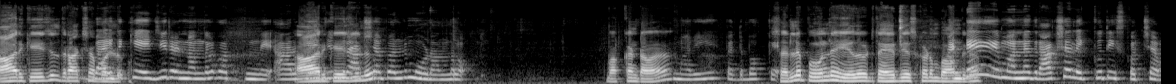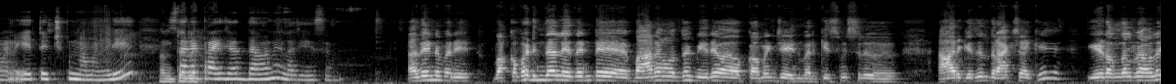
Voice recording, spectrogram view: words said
ఆరు కేజీలు ద్రాక్ష పళ్ళు. కేజీ రెండు వందలకు వస్తుంది. ఆరు ఆరు కేజీ కేజీలు? ద్రాక్ష పళ్ళు మూడు వందలు బక్కంటావా మరి పెద్ద బొక్కే. సర్లే పోన్లే ఏదో ఒకటి తయారు చేసుకోవడం బాగుంది అంటే మొన్న ద్రాక్షలు ఎక్కువ తీసుకొచ్చామండి. ఏ తెచ్చుకున్నామండి? సరే ట్రై చేద్దామని ఇలా చేసాం. అదేంటి మరి బొక్క పడిందా లేదంటే బాగా ఉందో మీరే కామెంట్ చేయండి మరి. కిస్మిస్లు ఆరు కేజీలు ద్రాక్షకి ఏడు వందల గ్రాములు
